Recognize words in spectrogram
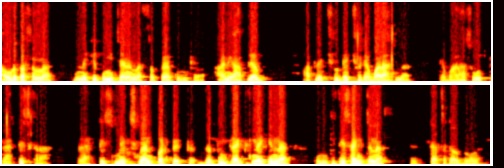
आवडत असेल ना नक्की तुम्ही चॅनलला सबस्क्राईब करून ठेवा. आणि आपल्या आपल्या छोट्या छोट्या बाळात ना त्या बाळासोबत प्रॅक्टिस करा. प्रॅक्टिस मेक्स मॅन परफेक्ट जर तुम्ही प्रॅक्टिस नाही केली ना तुम्ही किती सांगितलं ना त्याचा काय उपयोग नाही.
